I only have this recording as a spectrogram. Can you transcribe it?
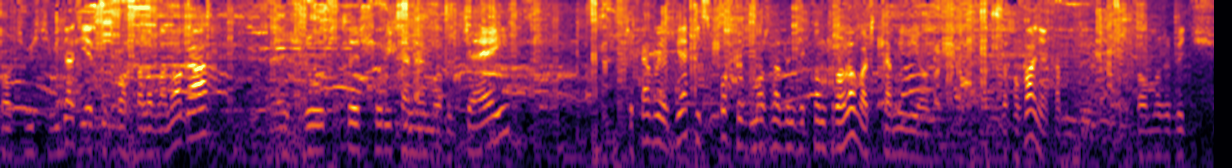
To oczywiście widać, jest już portalowa noga. Rzut shurikenem od Jade. Ciekawe w jaki sposób można będzie kontrolować Kameleon, zachowania Kameleon. To może być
